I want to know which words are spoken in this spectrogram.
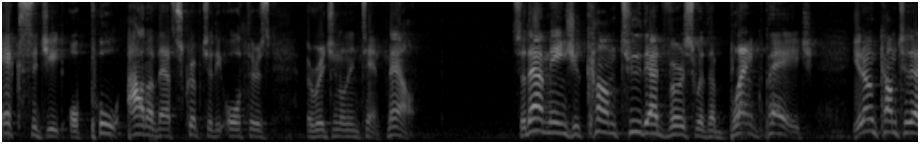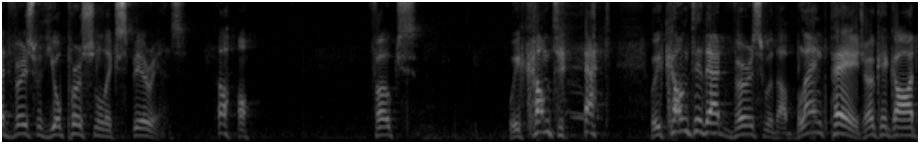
exegete or pull out of that Scripture the author's original intent. Now, so that means you come to that verse with a blank page. You don't come to that verse with your personal experience. Oh, folks, we come to that. We come to that verse with a blank page. Okay, God,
